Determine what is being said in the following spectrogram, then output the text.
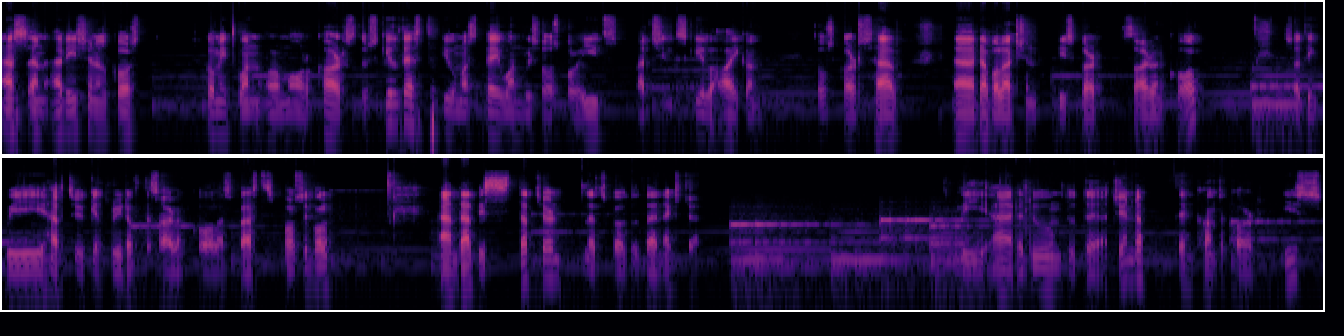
as an additional cost. To commit one or more cards to skill test, you must pay one resource for each matching skill icon. Those cards have uh, double action discard Siren Call. So I think we have to get rid of the Siren Call as fast as possible. And that is that turn. Let's go to the next turn. We add a Doom to the agenda. The encounter card is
